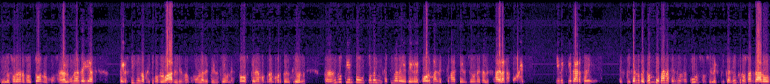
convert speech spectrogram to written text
de los órganos autónomos. Algunas de ellas persiguen objetivos loables, ¿no? Como la de pensiones. Todos queremos una mejor pensión, pero al mismo tiempo toda iniciativa de, reforma al esquema de pensiones, al esquema de las APOES, tiene que darse explicando de dónde van a salir los recursos. Y la explicación que nos han dado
